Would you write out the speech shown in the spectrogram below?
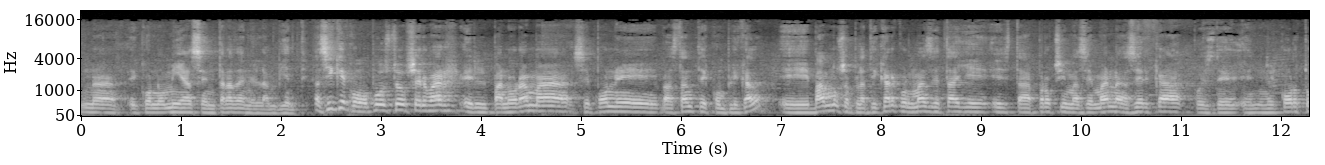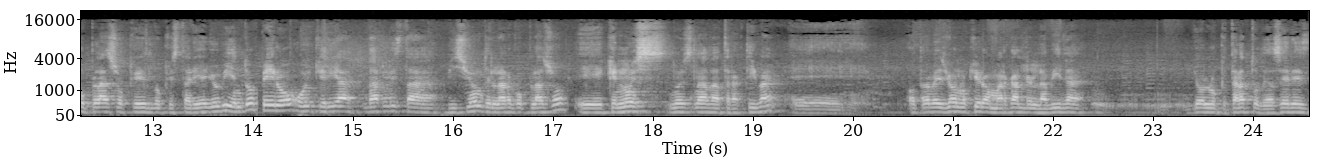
una economía centrada en el ambiente. Así que como puede usted observar, el panorama se pone bastante complicado. Eh, vamos a platicar con más detalle esta próxima semana acerca, pues de en el corto plazo, qué es lo que estaría lloviendo, pero hoy quería darle esta visión de largo plazo eh, que no es, no es nada atractiva. Eh, otra vez, yo no quiero amargarle la vida. Yo lo que trato de hacer es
